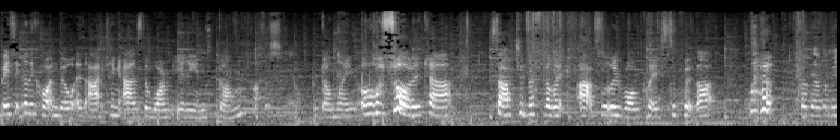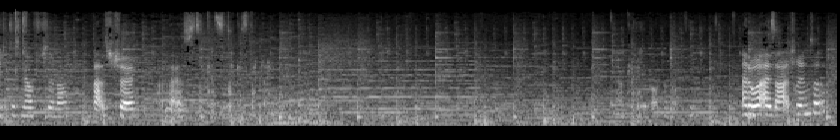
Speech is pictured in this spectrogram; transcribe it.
Basically the cotton wool is acting as the worm alien's gum. Oh, the smell. Gum line. Oh sorry Kat. Started with the like absolutely wrong place to put that. So they'll get used to smell sooner. That's true. Okay. I know it is actually, isn't it? Okay.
